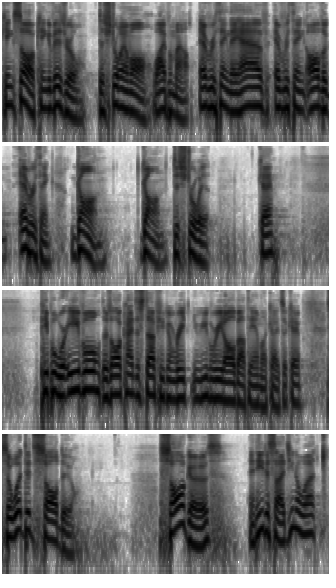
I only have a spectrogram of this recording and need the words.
King Saul, king of Israel, destroy them all, wipe them out. Everything they have, everything, all the everything, gone, gone, destroy it. Okay? People were evil. There's all kinds of stuff you can read you can read all about the Amalekites, okay? So what did Saul do? Saul goes and he decides, "You know what?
